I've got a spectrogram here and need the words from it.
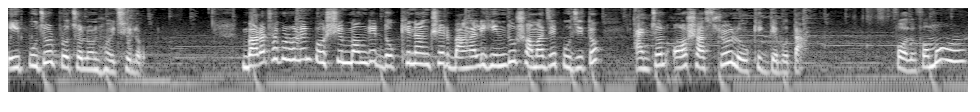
এই পুজোর প্রচলন হয়েছিল। বারা ঠাকুর হলেন পশ্চিমবঙ্গের দক্ষিণাংশের বাঙালি হিন্দু সমাজে পূজিত একজন অশাস্ত্রীয় লৌকিক দেবতা। Follow for more!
